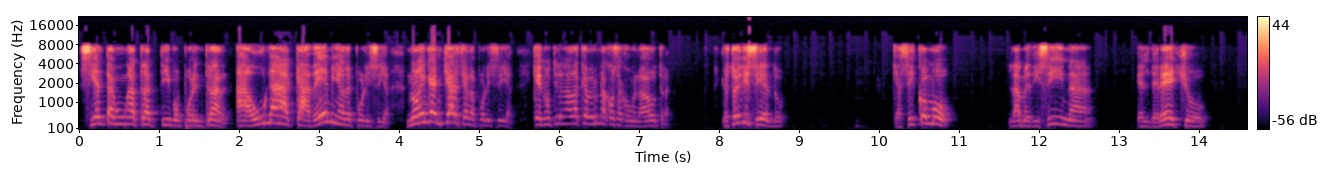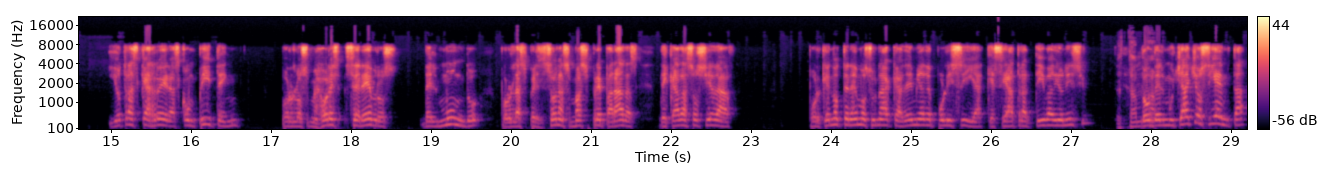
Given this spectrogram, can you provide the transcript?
sientan un atractivo por entrar a una academia de policía, no engancharse a la policía, que no tiene nada que ver una cosa con la otra. Yo estoy diciendo que así como la medicina, el derecho y otras carreras compiten por los mejores cerebros del mundo, por las personas más preparadas de cada sociedad, ¿por qué no tenemos una academia de policía que sea atractiva, Dionisio? Estamos- donde el muchacho sienta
